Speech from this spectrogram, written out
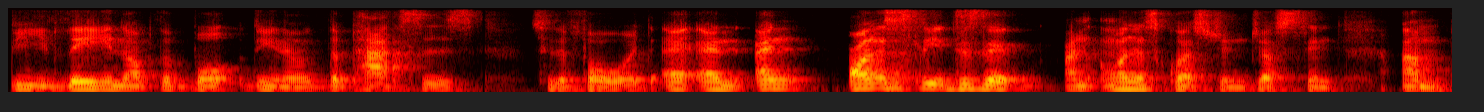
be laying up the ball you know the passes to the forward? And and, and honestly this is a, an honest question Justin. Um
